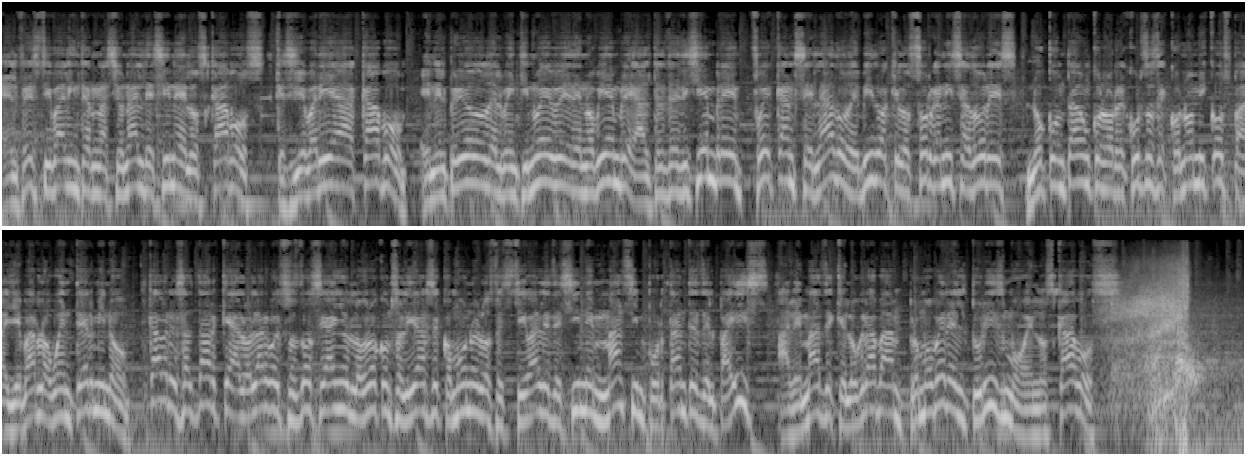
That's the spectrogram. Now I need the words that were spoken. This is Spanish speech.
El Festival Internacional de Cine de Los Cabos, que se llevaría a cabo en el periodo del 29 de noviembre al 3 de diciembre, fue cancelado debido a que los organizadores no contaron con los recursos económicos para llevarlo a buen término. Cabe resaltar que a lo largo de sus 12 años logró consolidarse como uno de los festivales de cine más importantes del país, además de que lograba promover el turismo en Los Cabos.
